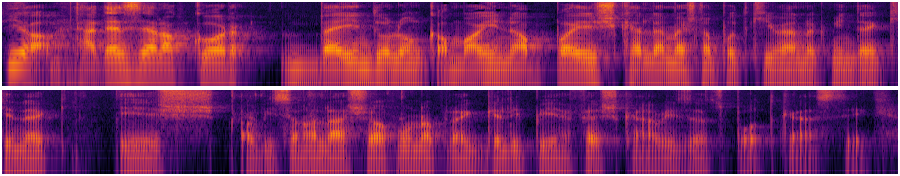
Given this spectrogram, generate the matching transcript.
Ja, hát ezzel akkor beindulunk a mai napba is. Kellemes napot kívánok mindenkinek, és a visszahallása a hónap reggeli PFS Kávézatsz podcastig.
